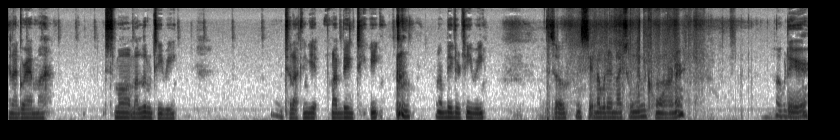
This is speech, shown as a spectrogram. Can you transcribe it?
and I grabbed my small my little TV until I can get my big TV my bigger TV. So it's sitting over there nicely in the corner. Over there.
